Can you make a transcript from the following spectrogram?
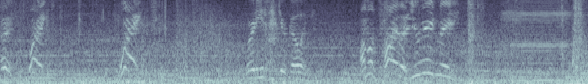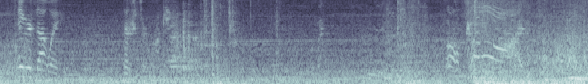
Hey, wait! Wait! Where do you think you're going? I'm a pilot. You need me. Hangar's that way. Better start walking. Oh, come on!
